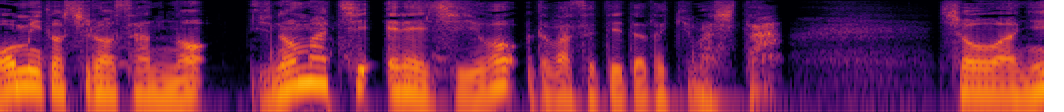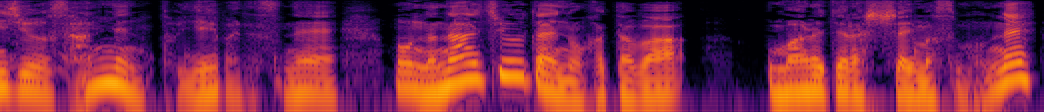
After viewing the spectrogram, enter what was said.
大見敏郎さんの湯の町エレジーを歌わせていただきました。昭和23年といえばですね、もう70代の方は生まれてらっしゃいますもんね。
